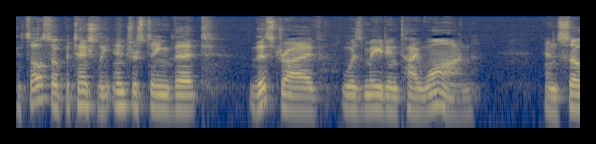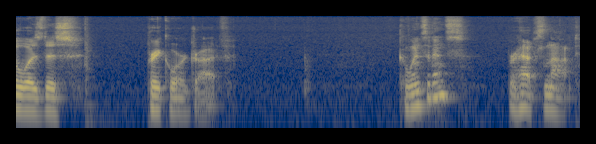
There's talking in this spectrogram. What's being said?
It's also potentially interesting that this drive was made in Taiwan, and so was this Precor drive. Coincidence? Perhaps not.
